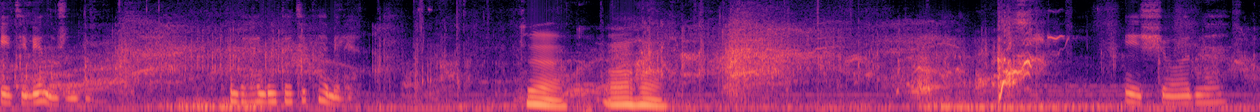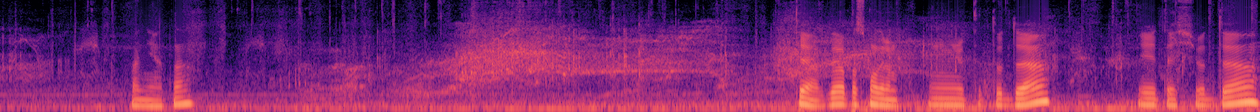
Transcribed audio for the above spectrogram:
И тебе нужен дом. Куда идут эти кабели? Так, ага. Еще одна. понятно. Так, давай посмотрим. Это туда. Это сюда.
